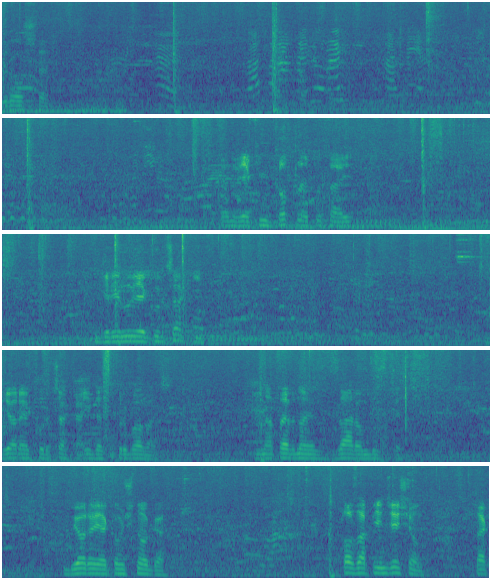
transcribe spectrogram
Grosze. Ten w jakim kotle tutaj grilluje kurczaki. Biorę kurczaka, idę spróbować. Na pewno jest zarąbisty. Biorę jakąś nogę. To za 50. Tak.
